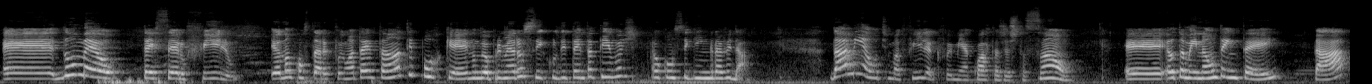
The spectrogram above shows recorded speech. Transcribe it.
É, do meu terceiro filho, eu não considero que foi uma tentante, porque no meu primeiro ciclo de tentativas eu consegui engravidar. Da minha última filha, que foi minha quarta gestação, é, eu também não tentei, tá?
